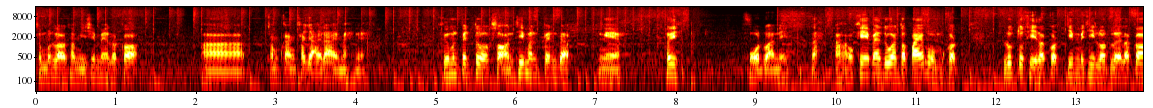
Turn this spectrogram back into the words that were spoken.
สมมุติเราทำนี้ใช่ไหมแล้วก็อ่าทำการขยายได้ไหมเนี่ย คือมันเป็นตัวอักษรที่มันเป็นแบบไงเฮ้ยโหดวันนี้นะอะโอเค ไปดูอันต่อไปครับผมกดรูปตัวทีแล้วกดจิ้มไปที่รถเลย แล้วก็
